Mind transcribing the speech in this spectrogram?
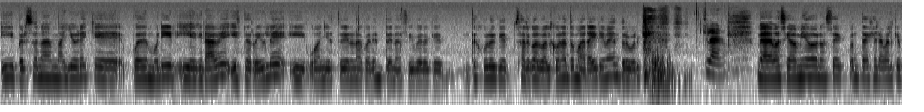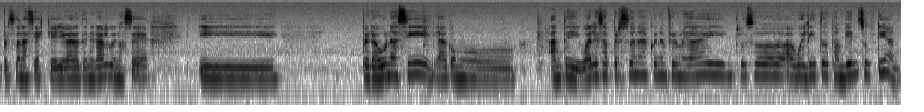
y personas mayores que pueden morir y es grave y es terrible y bueno, yo estoy en una cuarentena así, pero que te juro que salgo al balcón a tomar aire y me entro porque claro. me da demasiado miedo, no sé, contagiar a cualquier persona si es que llegara a tener algo y no sé. Y pero aún así ya como antes igual esas personas con enfermedades, incluso abuelitos, también sufrían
